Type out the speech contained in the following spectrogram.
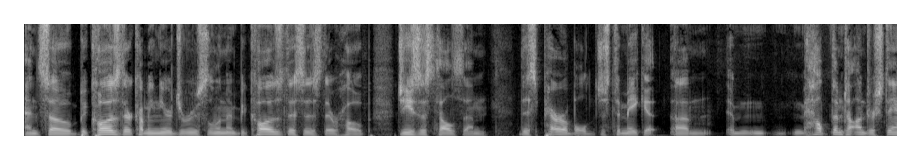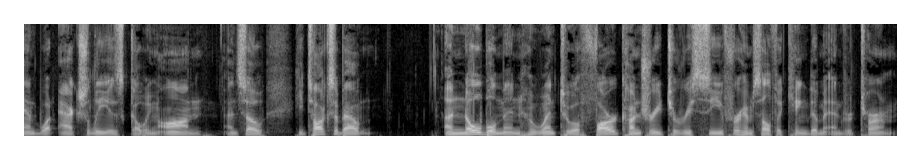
And so, because they're coming near Jerusalem, and because this is their hope, Jesus tells them this parable just to make it um, help them to understand what actually is going on. And so he talks about a nobleman who went to a far country to receive for himself a kingdom and return.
